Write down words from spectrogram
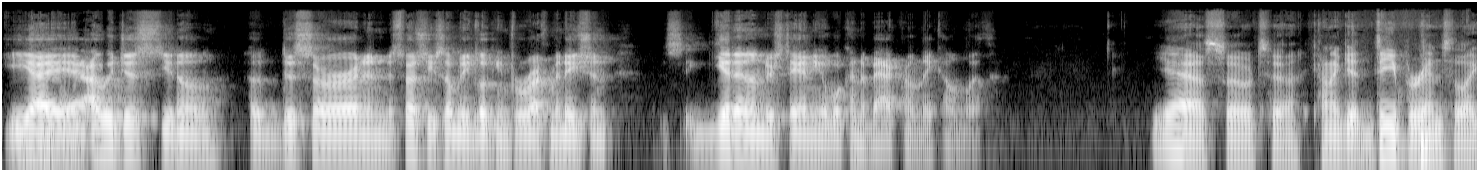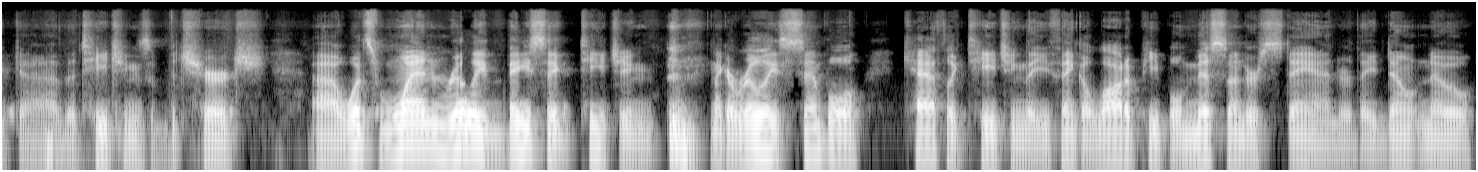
yeah, mm-hmm. I would just you know uh, discern, and especially somebody looking for recommendation, get an understanding of what kind of background they come with. Yeah, so to kind of get deeper into like uh, the teachings of the church, uh, what's one really basic teaching, like a really simple Catholic teaching that you think a lot of people misunderstand or they don't know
